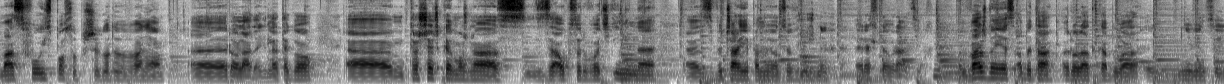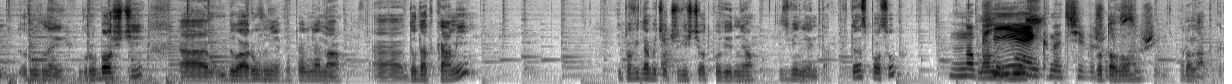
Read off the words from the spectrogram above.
ma swój sposób przygotowywania e, roladek, dlatego e, troszeczkę można z, zaobserwować inne e, zwyczaje panujące w różnych restauracjach. Ważne jest, aby ta roladka była e, mniej więcej równej grubości, e, była równie wypełniona e, dodatkami i powinna być oczywiście odpowiednio zwinięta. W ten sposób No mamy już piękne ci wyszło gotową to sushi. rolatkę.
